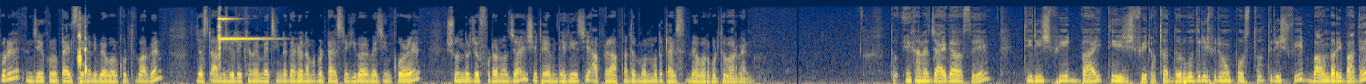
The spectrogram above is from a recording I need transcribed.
করে যে কোনো টাইলস এখানে ব্যবহার করতে পারবেন। জাস্ট আমি যদি এখানে ম্যাচিংটা দেখালাম, আপনার টাইলসটা কীভাবে ম্যাচিং করে সৌন্দর্য ফোটানো যায়, সেটাই আমি দেখিয়েছি। আপনারা আপনাদের মন মতো টাইলস ব্যবহার করতে পারবেন। তো এখানে জায়গা আছে তিরিশ ফিট বাই তিরিশ ফিট অর্থাৎ দৈর্ঘ্য তিরিশ ফিট এবং পোস্ত তিরিশ ফিট বাউন্ডারি বাদে,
